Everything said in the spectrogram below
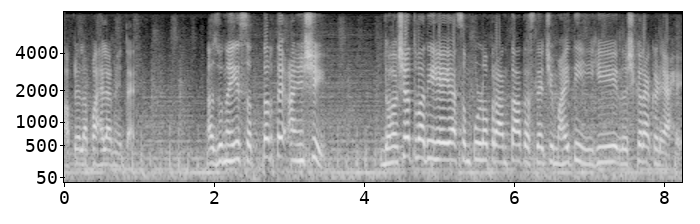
आपल्याला पाहायला मिळत आहेत. अजूनही सत्तर ते ऐंशी दहशतवादी हे या संपूर्ण प्रांतात असल्याची माहिती ही लष्कराकडे आहे.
